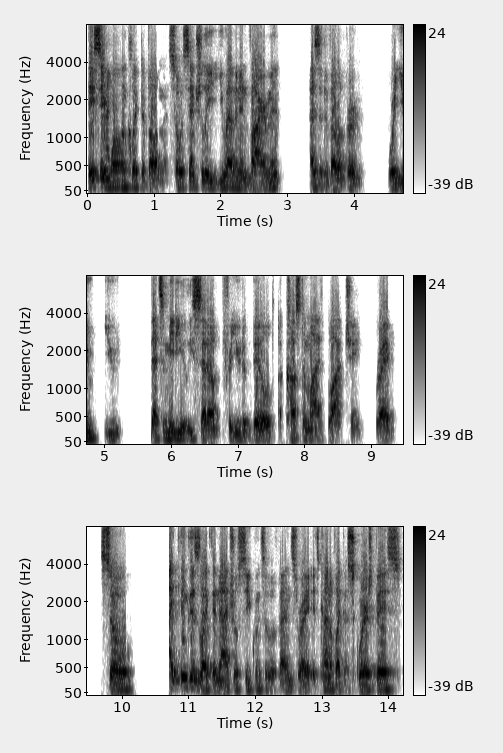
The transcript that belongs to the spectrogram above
they say one-click development, so essentially you have an environment as a developer where you you that's immediately set up for you to build a customized blockchain, right? So I think this is like the natural sequence of events, right? It's kind of like a Squarespace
